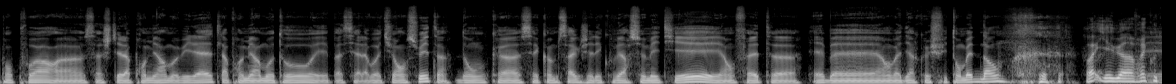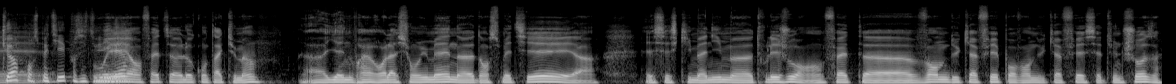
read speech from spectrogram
pour pouvoir s'acheter la première mobilette, la première moto et passer à la voiture ensuite. Donc c'est comme ça que j'ai découvert ce métier et en fait, eh ben, on va dire que je suis tombé dedans. ouais, il y a eu un vrai coup de cœur pour ce métier, pour cet univers? Oui, en fait, le contact humain. Euh, il y a une vraie relation humaine euh, dans ce métier et, euh, c'est ce qui m'anime tous les jours. En fait, vendre du café pour vendre du café, c'est une chose.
